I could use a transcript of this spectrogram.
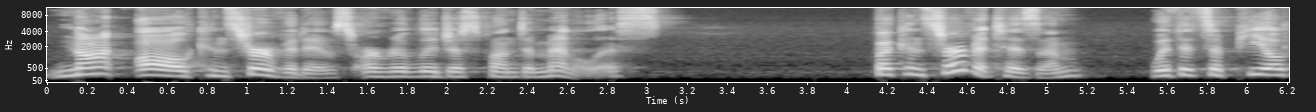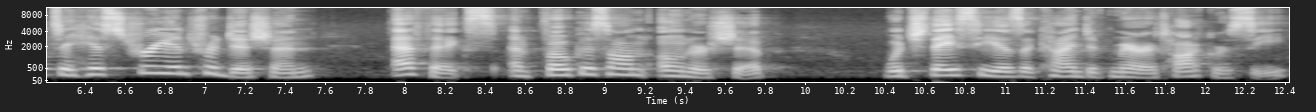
Not all conservatives are religious fundamentalists. But conservatism, with its appeal to history and tradition, ethics, and focus on ownership, which they see as a kind of meritocracy,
